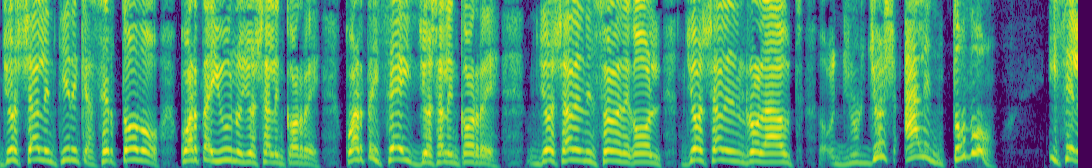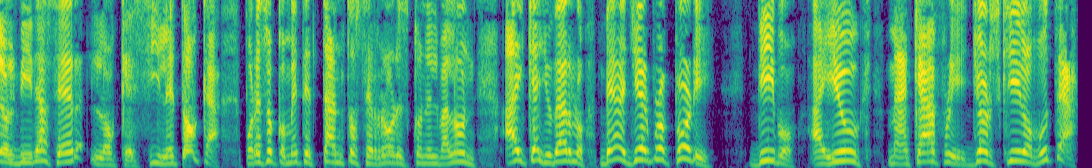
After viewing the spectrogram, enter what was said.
Josh Allen tiene que hacer todo. Cuarta y uno, Josh Allen corre. Cuarta y seis, Josh Allen corre. Josh Allen en zona de gol. Josh Allen en rollout. Josh Allen todo y se le olvida hacer lo que sí le toca. Por eso comete tantos errores con el balón. Hay que ayudarlo. Ve a Brock Purdy, Divo, Ayuk, McCaffrey, George Kittle, puta.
